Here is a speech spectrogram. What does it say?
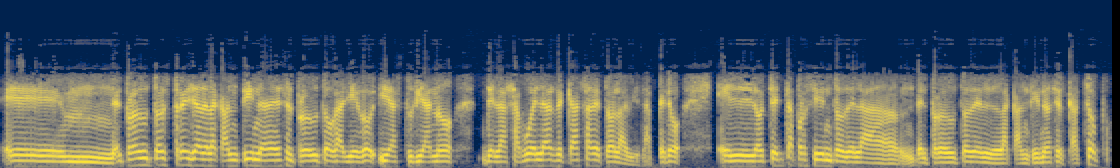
Eh, el producto estrella de la cantina es el producto gallego y asturiano de las abuelas de casa de toda la vida, pero el 80% de la, del producto de la cantina es el cachopo.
